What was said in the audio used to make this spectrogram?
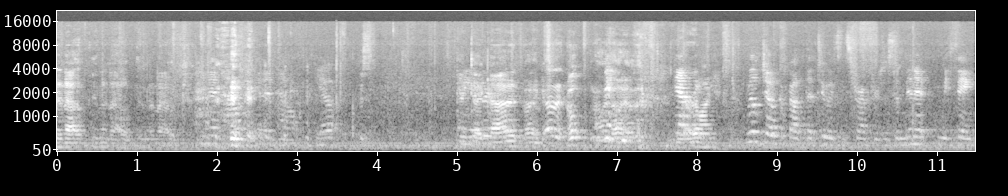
In and out, in and out, in and out. In and out, in and out, yep. Just Any Think I other- got it, I got it, oh, no, I got it. Yeah, we- Caroline? we'll joke about that too as instructors, just the minute we think,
